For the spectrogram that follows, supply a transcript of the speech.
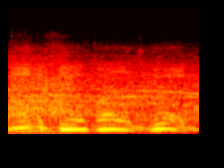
And the field goal is good.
